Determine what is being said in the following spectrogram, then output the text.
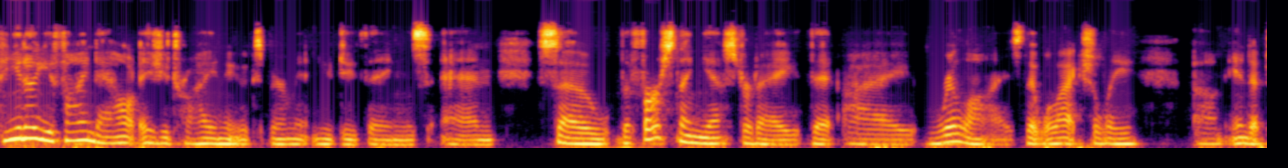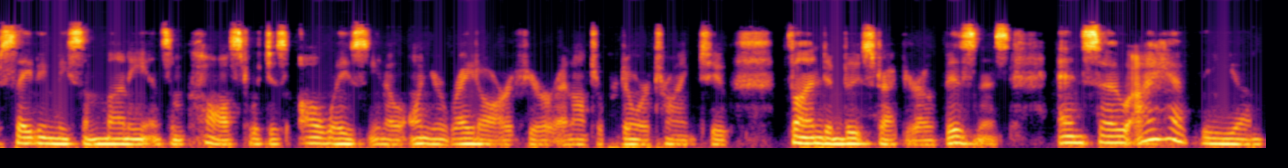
you know, you find out as you try and you experiment and you do things. And so the first thing yesterday that I realized that will actually um, end up saving me some money and some cost, which is always, you know, on your radar if you're an entrepreneur trying to fund and bootstrap your own business. And so I have the um,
